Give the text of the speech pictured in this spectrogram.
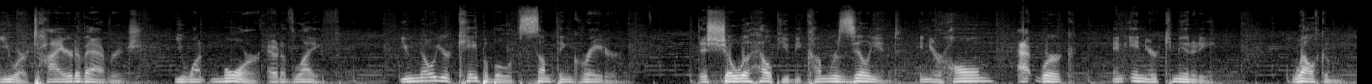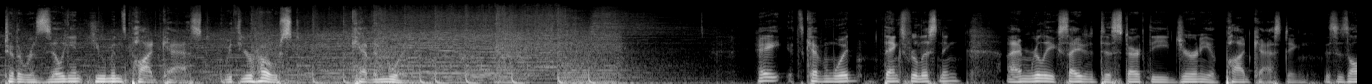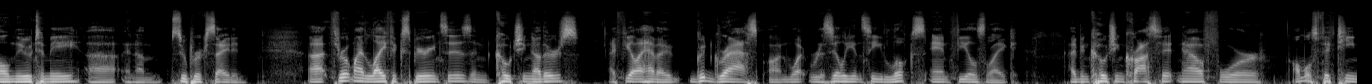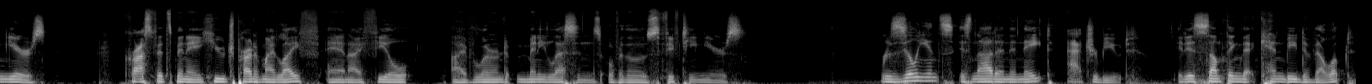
You are tired of average. You want more out of life. You know you're capable of something greater. This show will help you become resilient in your home, at work, and in your community. Welcome to the Resilient Humans Podcast with your host, Kevin Wood. Hey, it's Kevin Wood. Thanks for listening. I'm really excited to start the journey of podcasting. This is all new to me, uh, and I'm super excited. Uh, throughout my life experiences and coaching others, I feel I have a good grasp on what resiliency looks and feels like. I've been coaching CrossFit now for almost 15 years. CrossFit's been a huge part of my life, and I feel I've learned many lessons over those 15 years. Resilience is not an innate attribute, it is something that can be developed.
